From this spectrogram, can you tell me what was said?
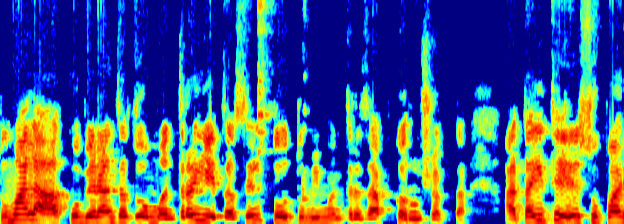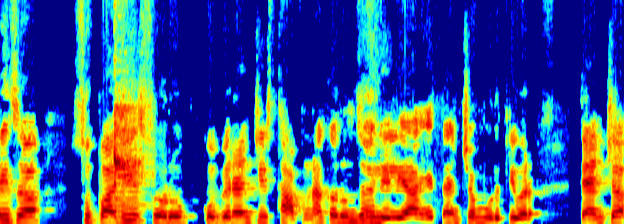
तुम्हाला कुबेरांचा जो मंत्र येत असेल तो तुम्ही मंत्र जाप करू शकता. आता इथे सुपारीचा सुपारी स्वरूप कुबेरांची स्थापना करून झालेली आहे त्यांच्या मूर्तीवर. त्यांच्या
